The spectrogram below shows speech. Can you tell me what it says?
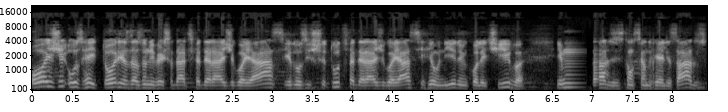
Hoje, os reitores das universidades federais de Goiás e dos institutos federais de Goiás se reuniram em coletiva e dados estão sendo realizados.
